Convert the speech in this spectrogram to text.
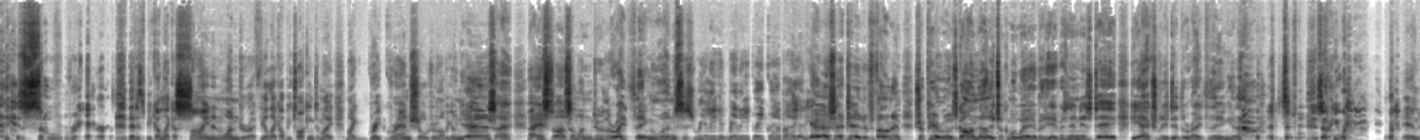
is so rare that it's become like a sign and wonder. I feel like I'll be talking to my, my great grandchildren. I'll be going, Yes, I, I saw someone do the right thing once. Is really, really great grandpa? Yes, I did. It was a fellow named Shapiro. He's gone now. They took him away. But he was in his day, he actually did the right thing, you know. so he went and,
